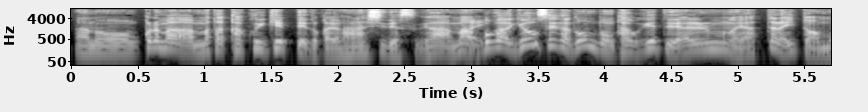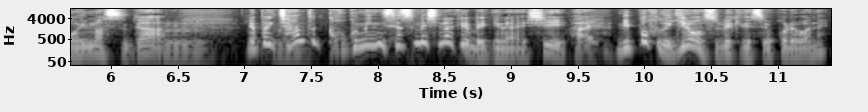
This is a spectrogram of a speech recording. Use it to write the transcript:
あの、これまあまた閣議決定とかいう話ですが、まあ僕は行政がどんどん閣議決定でやれるものをやったらいいとは思いますが、うん。やっぱりちゃんと国民に説明しなければいけないし、うんはい、立法府で議論すべきですよ、これはね。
